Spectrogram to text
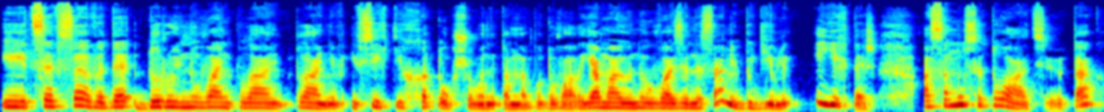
І це все веде до руйнувань планів і всіх тих хаток, що вони там набудували. Я маю на увазі не самі будівлі, і їх теж, а саму ситуацію. так?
